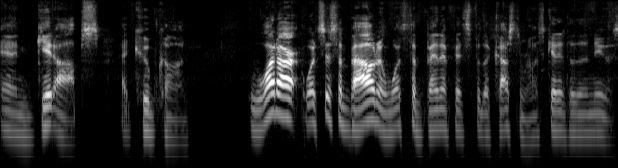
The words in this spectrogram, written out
and GitOps at KubeCon. What are, what's this about and what's the benefits for the customer? Let's get into the news.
